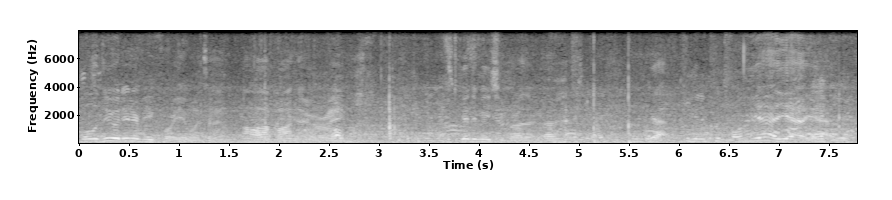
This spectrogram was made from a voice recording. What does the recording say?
Well, we'll do an interview for you one time. I'll hop on there. All right. It's good to meet you, brother. All right. Yeah. Can you get a quick photo? Yeah, yeah, yeah.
